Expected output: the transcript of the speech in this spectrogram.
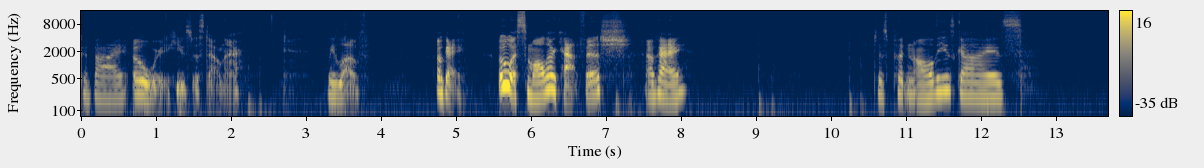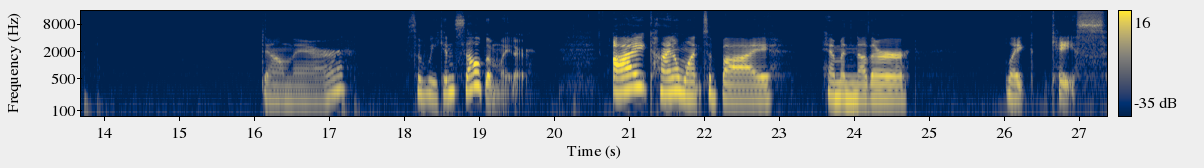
Goodbye. Oh, he's just down there. We love. Okay. Oh, a smaller catfish. Okay. Just putting all these guys down there so we can sell them later. I kind of want to buy him another like case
